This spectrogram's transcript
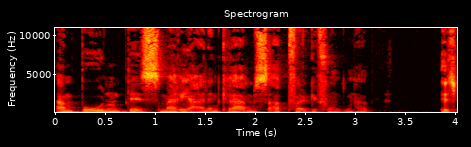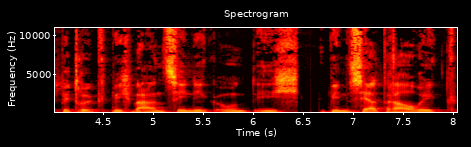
am Boden des Marianengrabens Abfall gefunden hat? Es bedrückt mich wahnsinnig und ich bin sehr traurig,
